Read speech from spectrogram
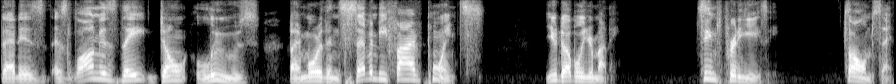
that is, as long as they don't lose by more than 75 points, you double your money. Seems pretty easy. That's all I'm saying.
